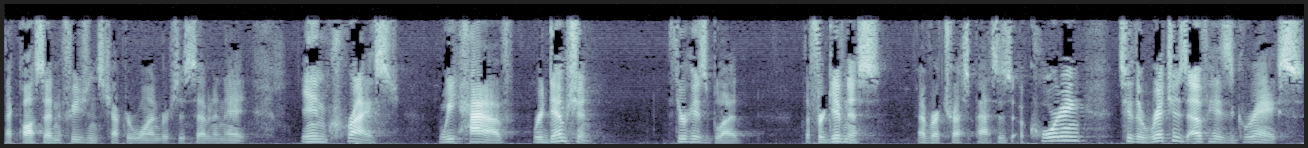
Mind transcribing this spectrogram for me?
Like Paul said in Ephesians chapter 1, verses 7 and 8. In Christ, we have redemption through his blood, the forgiveness of our trespasses, according to the riches of his grace,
